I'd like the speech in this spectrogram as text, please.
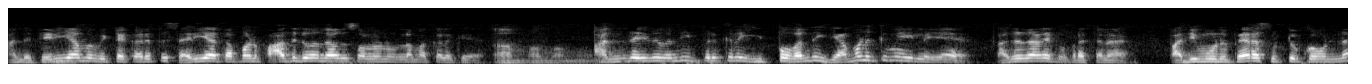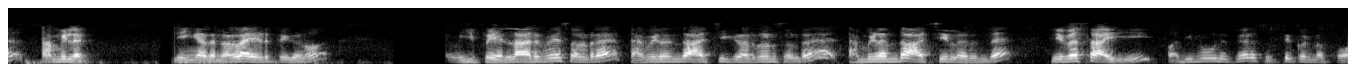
அந்த தெரியாம விட்ட கருத்து சரியா தப்பான்னு பாத்துட்டு வந்தாவது சொல்லணும்ல மக்களுக்கு. அந்த இது வந்து இப்ப இருக்கிற இப்ப வந்து எவனுக்குமே இல்லையே. அதுதானே இப்ப பிரச்சனை. பதிமூணு பேரை சுட்டுக்கோன்னு தமிழன். நீங்க அதை நல்லா எடுத்துக்கணும். இப்ப எல்லாருமே சொல்ற தமிழன் தான் ஆட்சிக்கு வரணும்னு சொல்ற தமிழன் தான் ஆட்சியில இருந்த விவசாயி பதிமூணு பேரை சுட்டு கொண்டப்போ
